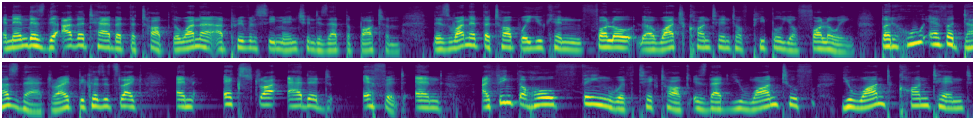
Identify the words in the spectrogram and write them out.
And then there's the other tab at the top. The one I previously mentioned is at the bottom. There's one at the top where you can follow, uh, watch content of people you're following. But whoever does that, right? Because it's like an extra added effort and I think the whole thing with TikTok is that you want to you want content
